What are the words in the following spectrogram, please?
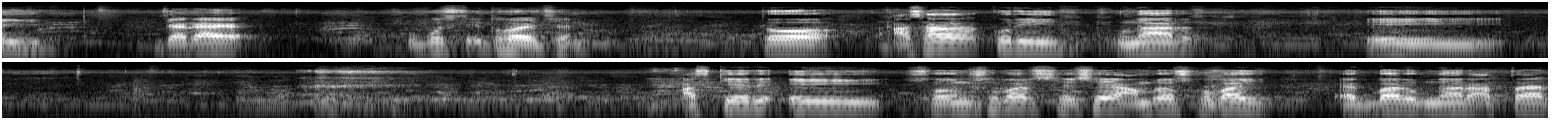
এই জায়গায় উপস্থিত হয়েছেন। তো আশা করি উনার এই আজকের এই স্মরণসভার শেষে আমরা সবাই একবার উনার আত্মার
